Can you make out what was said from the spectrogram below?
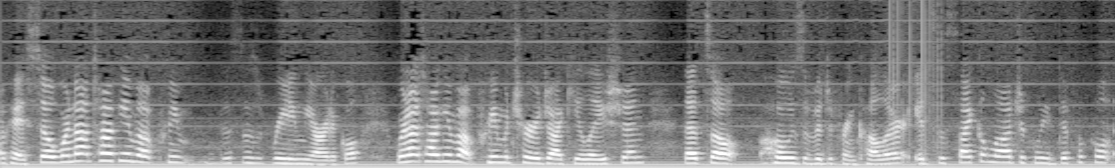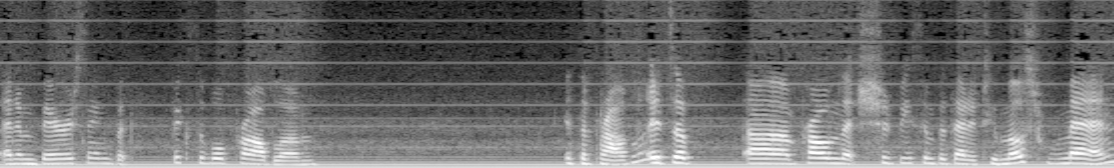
okay, so we're not talking about pre. This is reading the article. We're not talking about premature ejaculation. That's a hose of a different color. It's a psychologically difficult and embarrassing but fixable problem. it's a problem. It's a uh, problem that should be sympathetic to. Most men,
